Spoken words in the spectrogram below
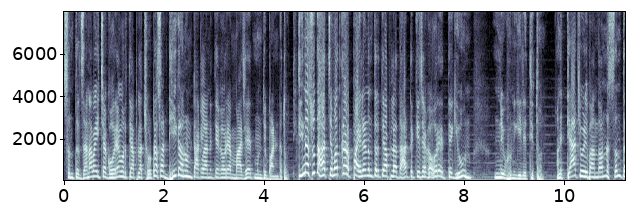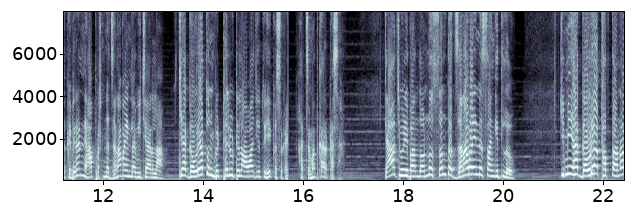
संत जनाबाईच्या गौऱ्यावरती आपला छोटासा ढीग आणून टाकला आणि त्या गौऱ्या माझ्या आहेत म्हणून ते बांधत होती. तिनं सुद्धा हा चमत्कार पाहिल्यानंतर ते आपल्या दहा टक्केच्या गौऱ्या आहेत त्या घेऊन निघून गेले तिथून. आणि त्याच वेळी बांधवांना संत कबीरांनी हा प्रश्न जनाबाईंना विचारला. या गौऱ्यातून विठ्ठल विठ्ठल आवाज येतो हे कसं काय? हा चमत्कार कसा? त्याच वेळी बांधवांनो संत जनाबाईंनी सांगितलं की मी ह्या गौऱ्या थापताना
